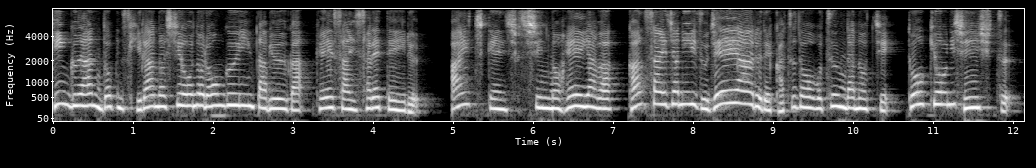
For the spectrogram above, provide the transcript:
キングプンス平野紫耀のロングインタビューが掲載されている。愛知県出身の平野は、関西ジャニーズ JR で活動を積んだ後、東京に進出。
